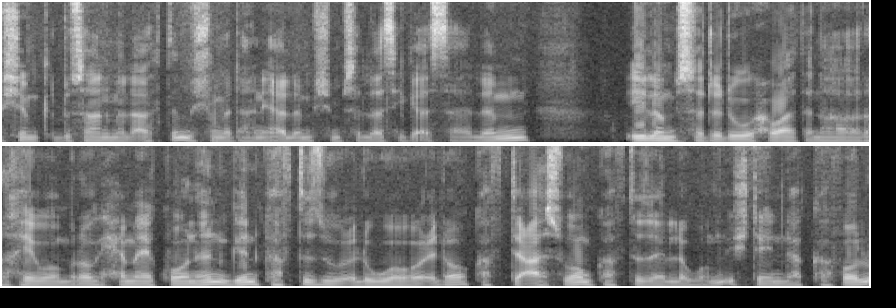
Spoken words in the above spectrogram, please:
ብሽም ቅዱሳን መላእክትን ብሽም መድሃኒ ዓለም ብሽም ስላሴ ጋስ ዓለምን ኢሎም ዝሰደድዎ ኣሕዋትና ረኺቦም ረዊሖም ኣይኮነን ግን ካብቲ ዝውዕልዎ ውዕሎ ካብቲ ዓስቦም ካብቲ ዘለዎም ንእሽተይ እንዳካፈሉ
